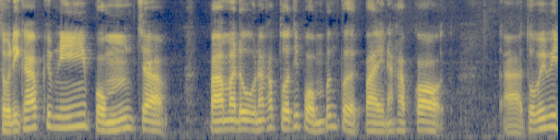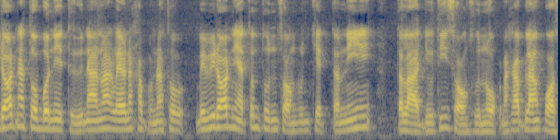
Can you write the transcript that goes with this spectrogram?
สวัสดีครับ คลิปนี้ผมจะพามาดูนะครับตัวที่ผมเพิ่งเปิดไปนะครับ ก็ตัว Baby Dot นะตัวบนเนี่ยถือนานมากแล้วนะครับผมนะตัว Baby Dot เนี่ยต้นทุน 207 ตอนนี้ตลาดอยู่ที่ 206 นะครับล้างปอด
